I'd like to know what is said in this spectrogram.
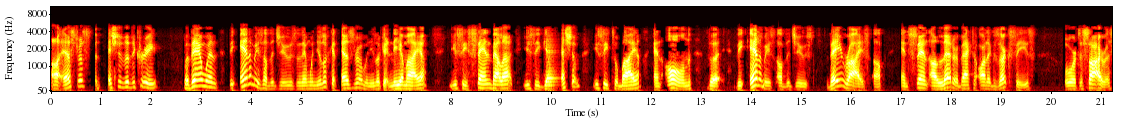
uh, Esdras issued the decree. But then when the enemies of the Jews, and then when you look at Ezra, when you look at Nehemiah, you see Sanballat, you see Geshem, you see Tobiah, and on the the enemies of the Jews, they rise up and send a letter back to Artaxerxes or to Cyrus.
